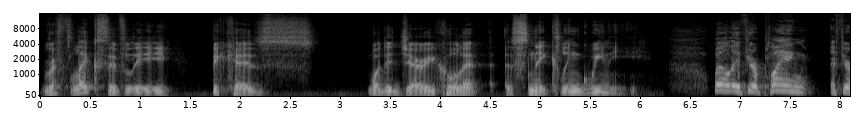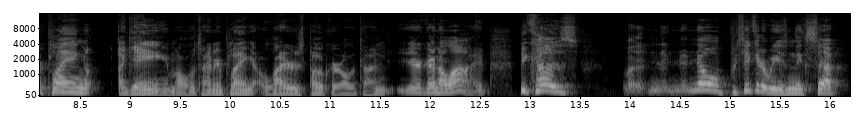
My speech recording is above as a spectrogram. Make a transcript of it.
reflexively because what did Gerri call it? Snake linguini. Well, if you're playing, if you're playing a game all the time, you're playing liar's poker all the time, you're going to lie because uh, no particular reason except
